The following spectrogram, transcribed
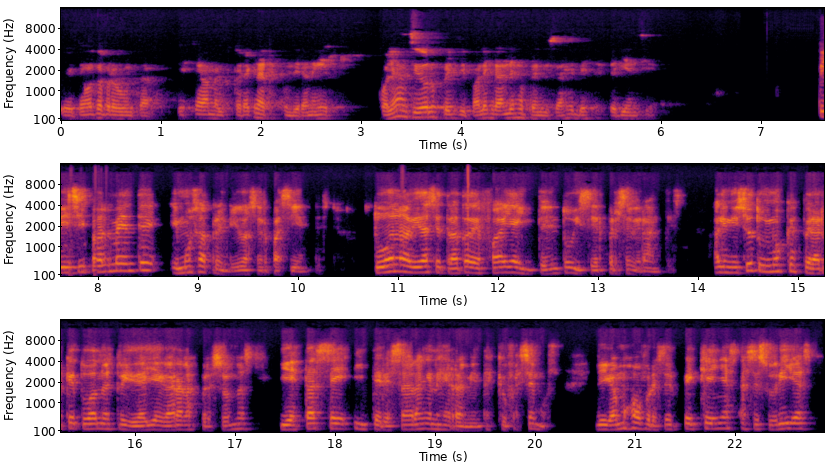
Eh, tengo otra pregunta. Esta me gustaría que la respondieran ellos. ¿Cuáles han sido los principales grandes aprendizajes de esta experiencia? Principalmente hemos aprendido a ser pacientes. Toda la vida se trata de falla, intento y ser perseverantes. Al inicio tuvimos que esperar que toda nuestra idea llegara a las personas y éstas se interesaran en las herramientas que ofrecemos. Llegamos a ofrecer pequeñas asesorías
